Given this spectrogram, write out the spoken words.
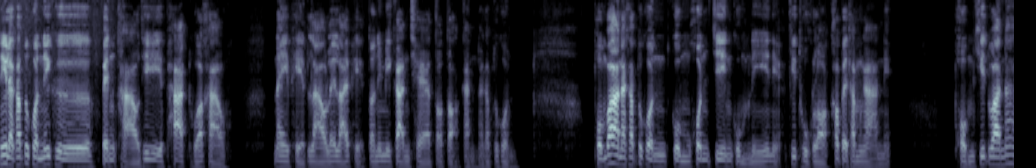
นี่แหละครับทุกคนนี่คือเป็นข่าวที่พาดหัวข่าวในเพจลาวหลายๆเพจ ตอนนี้มีการแชร์ต่อๆกันนะครับ ทุกคน ผมว่านะครับ ทุกคนกลุ่มคนจีนกลุ่มนี้เนี่ยที่ถูกหลอกเข้าไปทำงานเนี่ย ผมคิดว่าน่า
